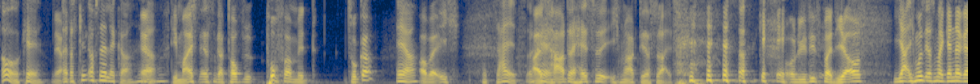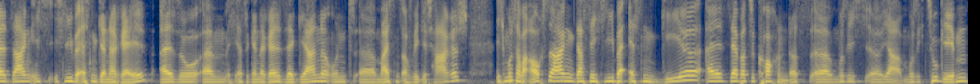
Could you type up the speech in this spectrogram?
Oh, okay. Ja. Ah, das klingt auch sehr lecker. Ja. ja. Die meisten essen Kartoffelpuffer mit Zucker. Ja. Aber ich. Mit Salz, okay. Als harter Hesse, ich mag das Salz. okay. Und wie sieht's bei dir aus? Ja, ich muss erstmal generell sagen, ich, ich liebe Essen generell. Also ähm, ich esse generell sehr gerne und äh, meistens auch vegetarisch. Ich muss aber auch sagen, dass ich lieber essen gehe, als selber zu kochen. Das äh, muss ich, äh, ja, muss ich zugeben.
